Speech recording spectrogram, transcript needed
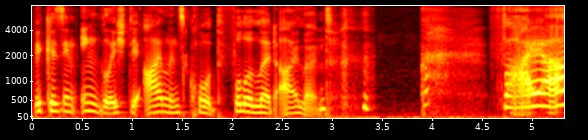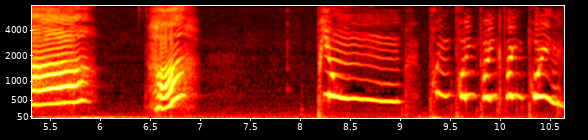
because in English the island's called Full Lead Island. Fire! Huh? Pew! Poing poing poing poing poing.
